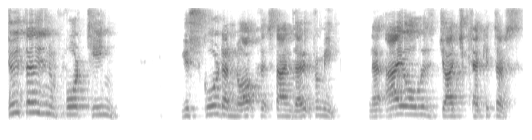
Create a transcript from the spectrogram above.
2014, you scored a knock that stands out for me. Now, I always judge cricketers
